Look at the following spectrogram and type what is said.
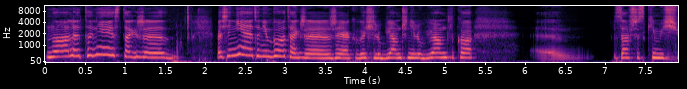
No ale to nie jest tak, że. Właśnie nie, to nie było tak, że, że ja kogoś lubiłam czy nie lubiłam, tylko e, zawsze z kimś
